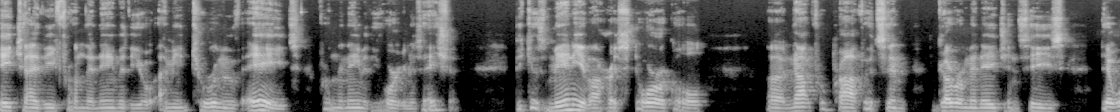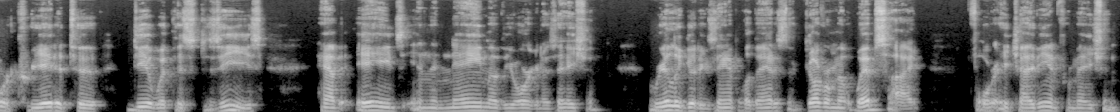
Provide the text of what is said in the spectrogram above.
HIV from the name of the, I mean, to remove AIDS from the name of the organization, because many of our historical uh, not for profits and government agencies that were created to deal with this disease have AIDS in the name of the organization. Really good example of that is the government website for HIV information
